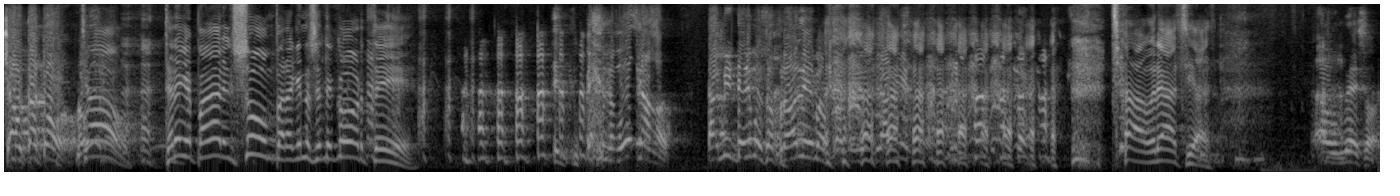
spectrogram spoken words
Chao, Tato. Chao. Tenés que pagar el Zoom para que no se te corte. Pero bueno, también tenemos esos problemas. Chao, gracias. Un beso.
